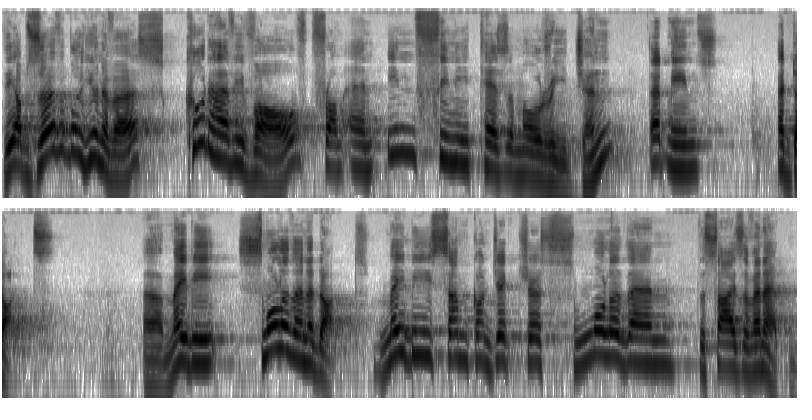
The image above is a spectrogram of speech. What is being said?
the observable universe could have evolved from an infinitesimal region, that means a dot, uh, maybe smaller than a dot, maybe some conjecture smaller than the size of an atom.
